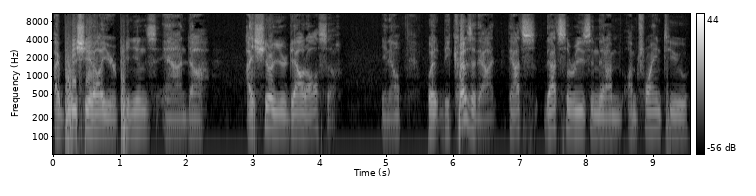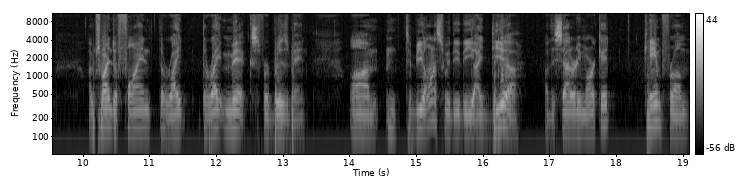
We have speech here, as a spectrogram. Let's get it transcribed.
I appreciate all your opinions, and uh, I share your doubt also. You know, but because of that, that's that's the reason that I'm I'm trying to I'm trying to find the right the right mix for Brisbane. Um, to be honest with you, the idea of the Saturday market came from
